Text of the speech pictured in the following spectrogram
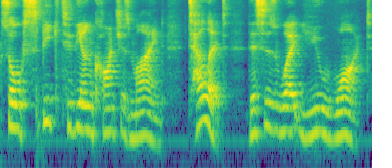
So speak to the unconscious mind. Tell it this is what you want.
